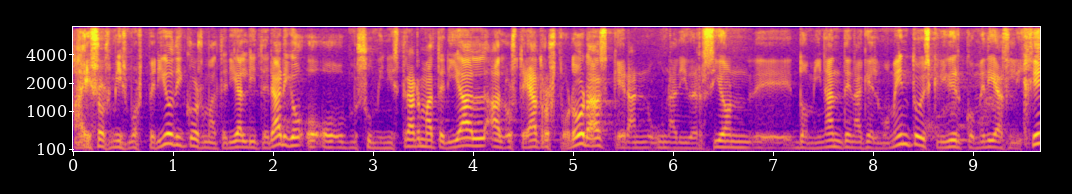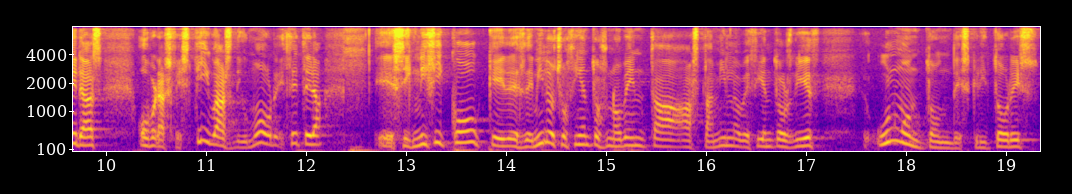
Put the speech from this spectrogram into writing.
a esos mismos periódicos, material literario, o, suministrar material a los teatros por horas, que eran una diversión eh, dominante en aquel momento, escribir comedias ligeras, obras festivas de humor, etc., eh, significó que desde 1890 hasta 1910 un montón de escritores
